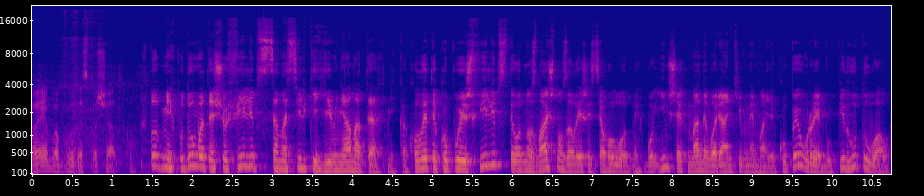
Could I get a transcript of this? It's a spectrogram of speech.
Риба буде спочатку. Хто б міг подумати, що Philips це настільки гівняна техніка. Коли ти купуєш Philips, ти однозначно залишишся голодних, бо інших в мене варіантів немає. Купив рибу, підготував,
